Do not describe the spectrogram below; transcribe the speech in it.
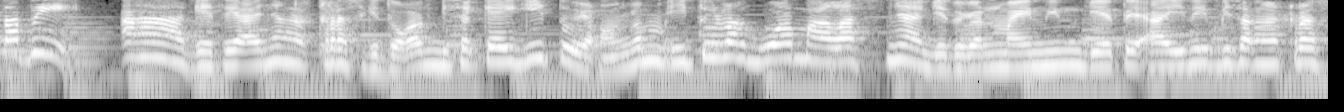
Tapi ah GTA-nya nge-crash gitu kan bisa kayak gitu ya kan. Itulah gua malasnya gitu kan mainin GTA ini bisa nge-crash.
